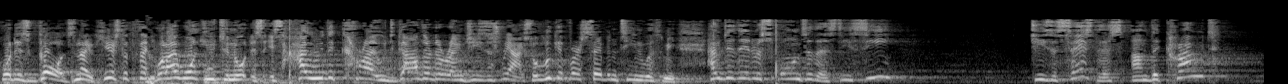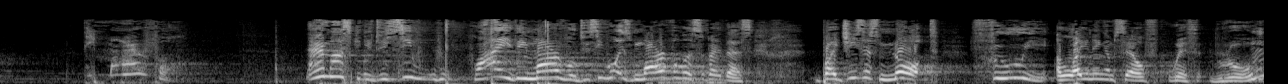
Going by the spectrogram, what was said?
what is God's. Now, here's the thing. What I want you to notice is how the crowd gathered around Jesus reacts. So look at verse 17 with me. How do they respond to this? Do you see? Jesus says this and the crowd, they marvel. Now I'm asking you, do you see why they marvel? Do you see what is marvelous about this? By Jesus not fully aligning himself with Rome,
